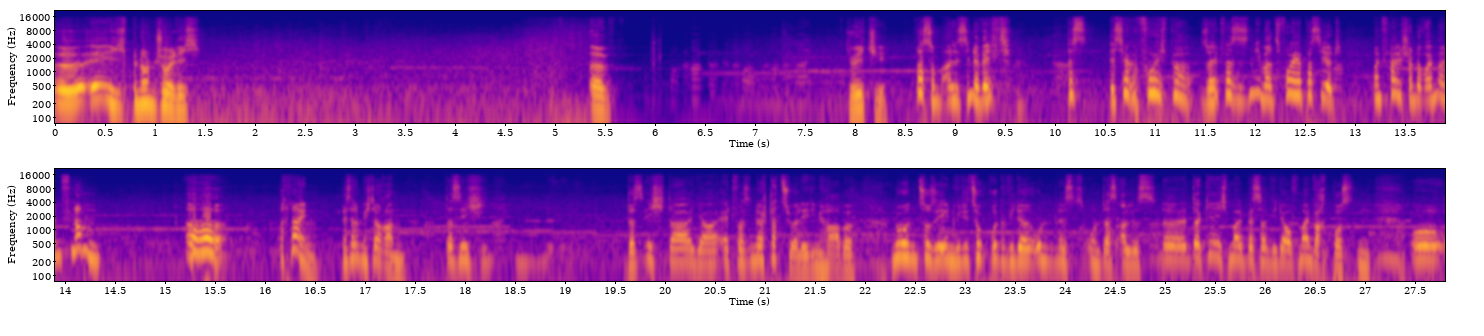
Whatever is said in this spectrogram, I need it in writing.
Äh. Äh, ich bin unschuldig. Äh. Yuichi, was um alles in der Welt? Das ist ja furchtbar. So etwas ist niemals vorher passiert. Mein Pfeil stand auf einmal in Flammen. Ah. Ach nein, es erinnert mich daran, dass ich... dass ich da ja etwas in der Stadt zu erledigen habe. Nun zu sehen, wie die Zugbrücke wieder unten ist und das alles, äh, da gehe ich mal besser wieder auf meinen Wachposten oh,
